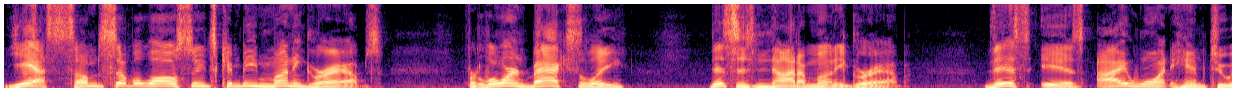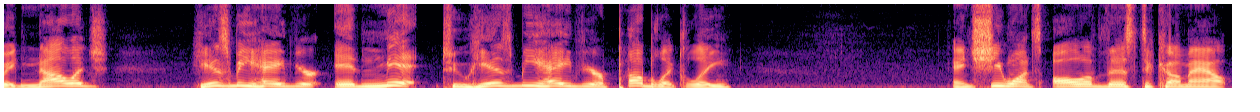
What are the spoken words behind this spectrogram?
Yes, some civil lawsuits can be money grabs. For Lauren Baxley, this is not a money grab. This is, I want him to acknowledge his behavior, admit to his behavior publicly, and she wants all of this to come out.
